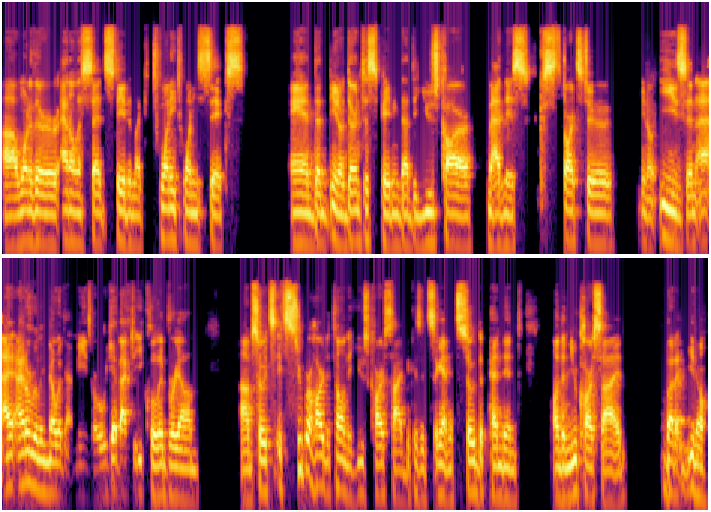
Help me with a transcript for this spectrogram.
uh, one of their analysts said stated like 2026. And that, you know, they're anticipating that the used car madness starts to, you know, ease. And I, I don't really know what that means, or we get back to equilibrium. Um, so it's, it's super hard to tell on the used car side because it's, again, it's so dependent on the new car side. But, you know,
